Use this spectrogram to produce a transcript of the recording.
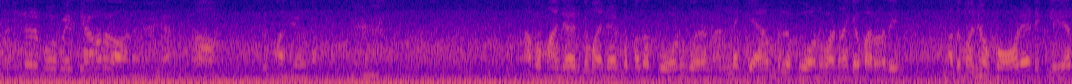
നല്ലൊരു മൊബൈൽ ക്യാമറ കാണുന്നില്ല ആ ഇത് മതിയാവില്ല അപ്പൊ മനോഹരന് മനോഹരന്റെ ഇപ്പൊ ഫോൺ പോരാ നല്ല ക്യാമറയിലെ പറഞ്ഞത് പറയണത്. അത് മനു കോളായിട്ട് ക്ലിയർ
